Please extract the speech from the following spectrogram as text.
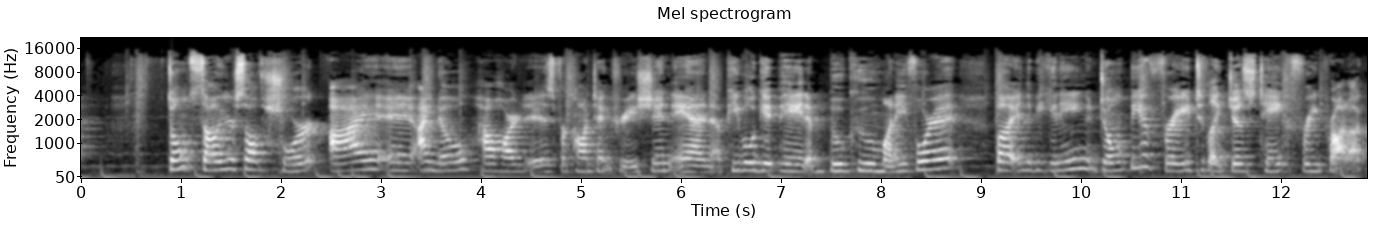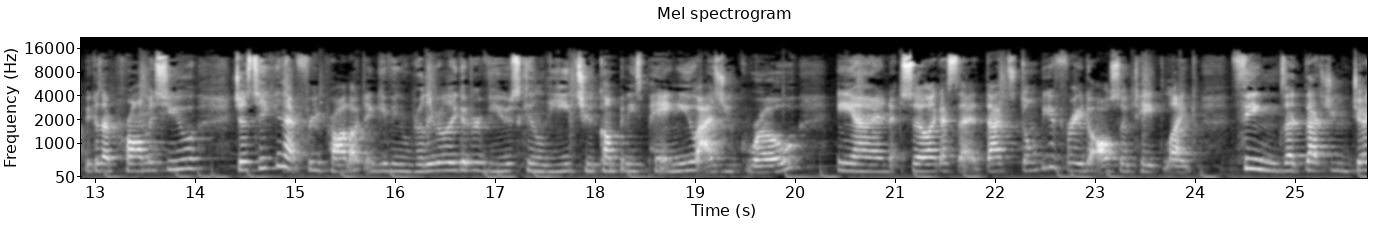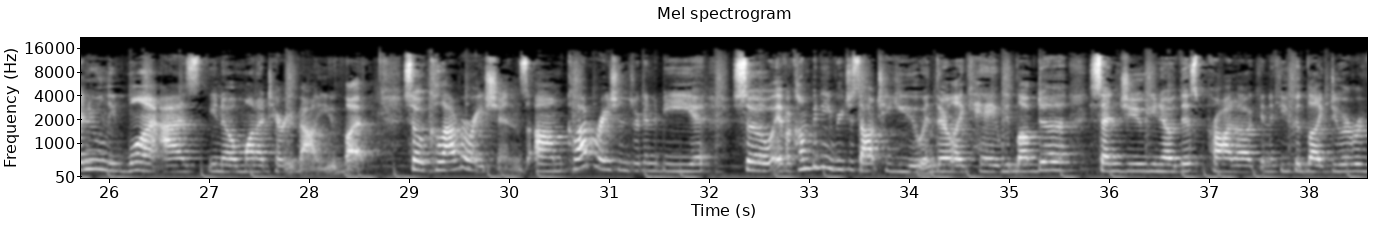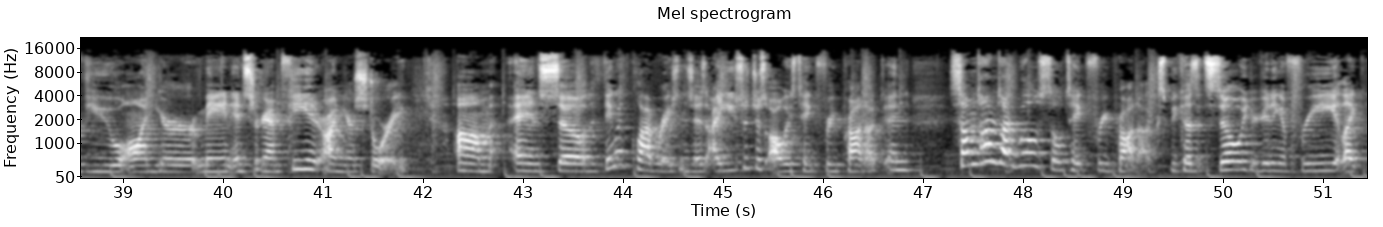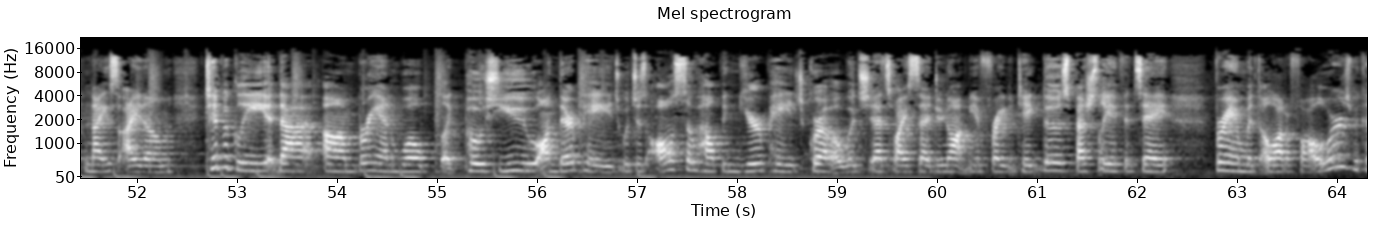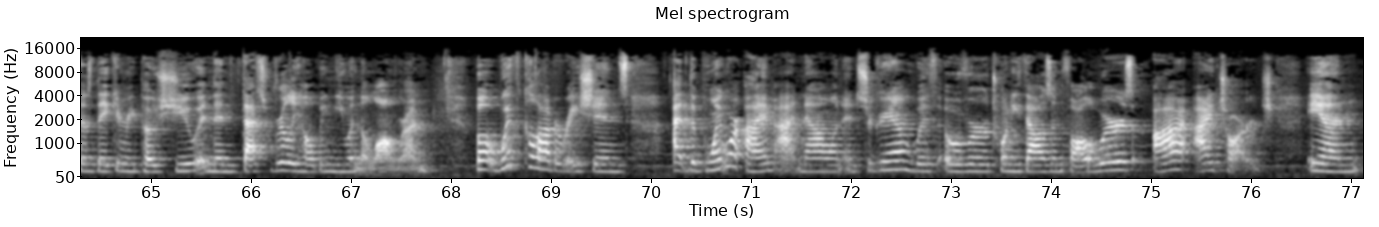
don't sell yourself short. I eh, I know how hard it is for content creation and people get paid buku money for it. But in the beginning, don't be afraid to like just take free product because I promise you, just taking that free product and giving really, really good reviews can lead to companies paying you as you grow. And so, like I said, that's don't be afraid to also take like things that, that you genuinely want as you know monetary value. But so collaborations. Um, collaborations are going to be so if a company reaches out to you and they're like hey we'd love to send you you know this product and if you could like do a review on your main instagram feed or on your story. Um, and so the thing with collaborations is i used to just always take free product and Sometimes I will still take free products because it's still, you're getting a free, like, nice item. Typically, that um, brand will, like, post you on their page, which is also helping your page grow, which that's why I said do not be afraid to take those, especially if it's a brand with a lot of followers because they can repost you and then that's really helping you in the long run. But with collaborations, at the point where I'm at now on Instagram with over 20,000 followers, I, I charge. And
